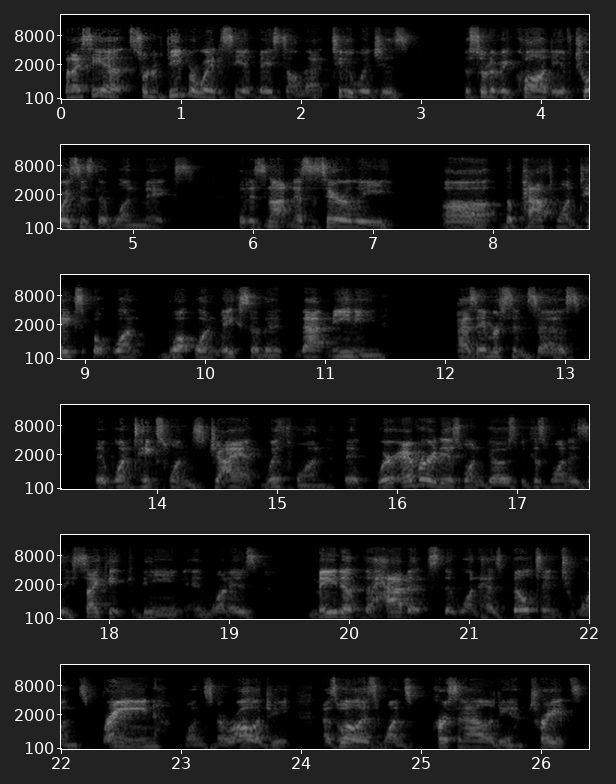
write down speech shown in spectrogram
But I see a sort of deeper way to see it based on that too, which is the sort of equality of choices that one makes. That it's not necessarily uh, the path one takes, but one what one makes of it. That meaning, as Emerson says, that one takes one's giant with one. That wherever it is one goes, because one is a psychic being and one is made of the habits that one has built into one's brain, one's neurology, as well as one's personality and traits.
